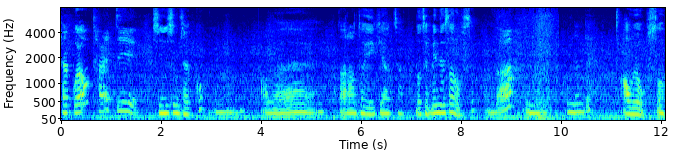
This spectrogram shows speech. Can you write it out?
잘 거야? 잘지. 진심 잘 거? 음. 아 왜? 나랑 더 얘기하자 너 재밌는 썰 없어? 나? 응. 없는데? 아 왜 없어?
